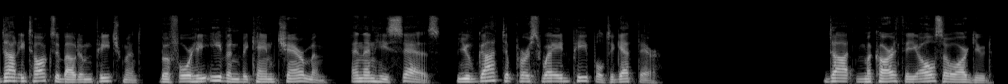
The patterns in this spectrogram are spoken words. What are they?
He talks about impeachment before he even became chairman, and then he says, you've got to persuade people to get there. McCarthy also argued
